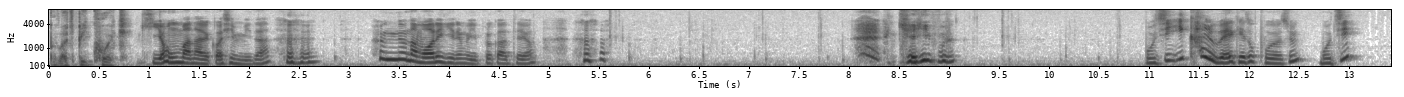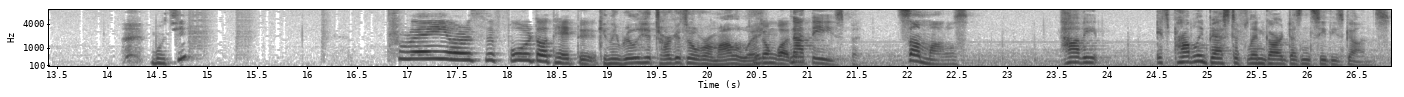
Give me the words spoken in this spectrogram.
But let's be quick. 기억만 할 것입니다. 흑 누나 머리 기르면 이쁠 것 같아요. 게이브. 뭐지? 이 칼 왜 계속 보여줌? 뭐지? 뭐지? Prayers for the dead. Can they really hit targets over a mile away? 부정과제. Not these, but some models. Javi, it's probably best if Lingard doesn't see these guns.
